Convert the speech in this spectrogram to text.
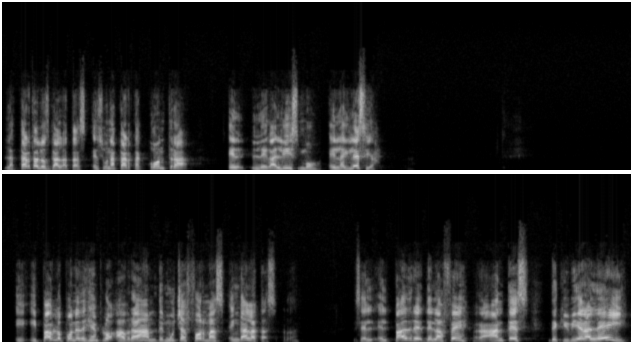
La carta a los Gálatas es una carta contra el legalismo en la iglesia. Y, Pablo pone de ejemplo a Abraham de muchas formas en Gálatas. Es el, padre de la fe, antes de que hubiera ley.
